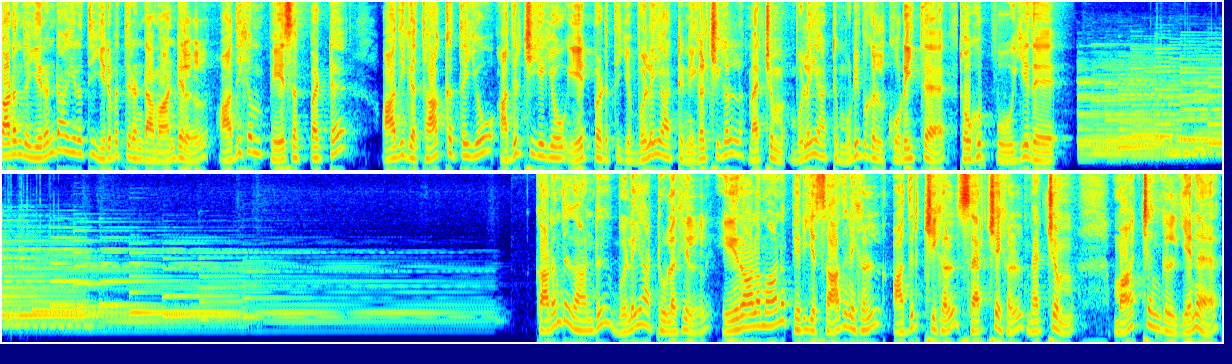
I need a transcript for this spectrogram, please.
கடந்த இரண்டாயிரத்தி இருபத்தி இரண்டாம் ஆண்டில் அதிகம் பேசப்பட்ட அதிக தாக்கத்தையோ அதிர்ச்சியையோ ஏற்படுத்திய விளையாட்டு நிகழ்ச்சிகள் மற்றும் விளையாட்டு முடிவுகள் குறித்த தொகுப்பு இது. கடந்த ஆண்டு விளையாட்டுலகில் ஏராளமான பெரிய சாதனைகள் அதிர்ச்சிகள் சர்ச்சைகள் மற்றும் மாற்றங்கள் என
